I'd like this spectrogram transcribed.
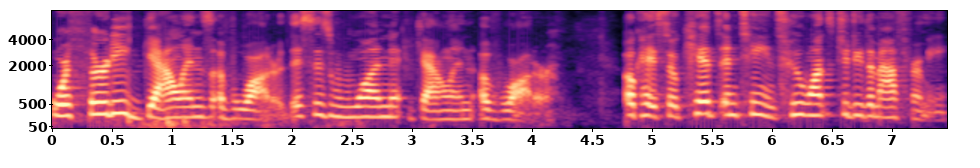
or 30 gallons of water. This is one gallon of water. Okay, so kids and teens, who wants to do the math for me?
